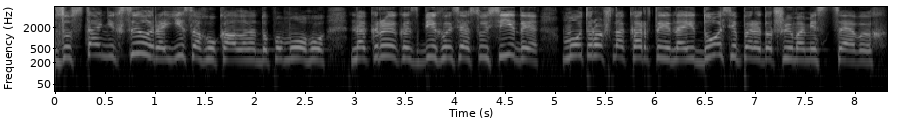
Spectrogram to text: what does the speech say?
З останніх сил Раїса гукала на допомогу. На крики збіглися сусіди. Моторошна картина і досі перед очима місцевих.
